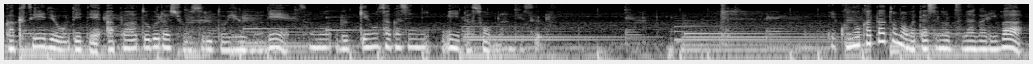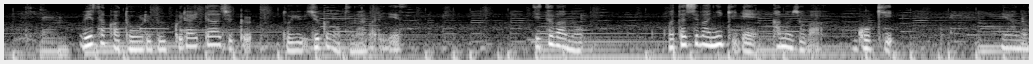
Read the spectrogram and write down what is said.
学生寮を出てアパート暮らしをするというのでその物件を探しに見えたそうなんです。でこの方との私のつながりは上坂徹ブックライター塾という塾のつながりです。実はあの私は2期で彼女は5期。であの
